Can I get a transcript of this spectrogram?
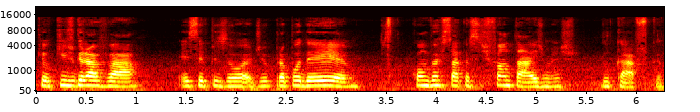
que eu quis gravar esse episódio para poder conversar com esses fantasmas do Kafka.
